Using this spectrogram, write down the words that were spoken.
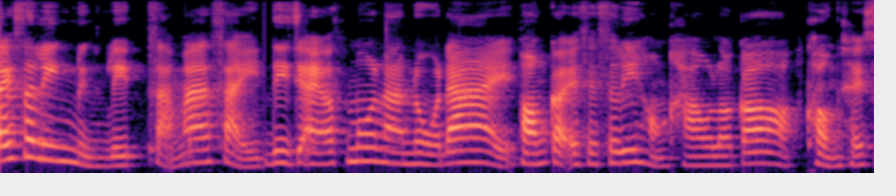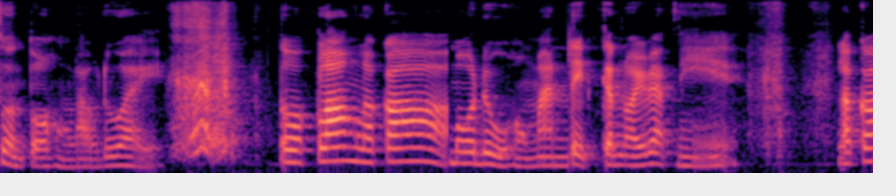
ไฟสลิง 1 ลิตร สามารถใส่ DJI Osmo Nano ได้ พร้อมกับอ c เซสซอรีของเขา แล้วก็ของใช้ส่วนตัวของเราด้วย ตัวกล้องแล้วก็โมดูลของมันติดกันไว้แบบนี้ แล้วก็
